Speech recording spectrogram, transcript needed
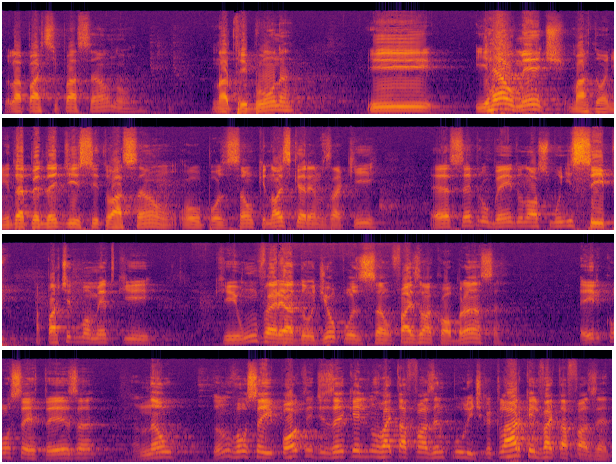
pela participação no, na tribuna. E, e realmente, Mardoni, independente de situação ou posição, o que nós queremos aqui é sempre o bem do nosso município. A partir do momento que, que um vereador de oposição faz uma cobrança, ele com certeza não. Eu não vou ser hipócrita e dizer que ele não vai estar fazendo política. Claro que ele vai estar fazendo.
